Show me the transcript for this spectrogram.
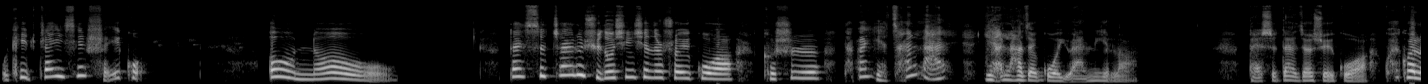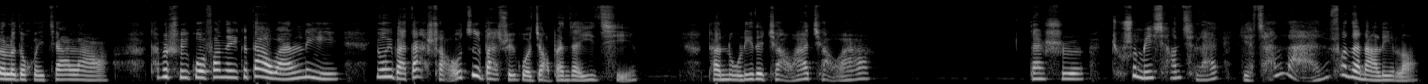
我可以摘一些水果。Oh no！戴斯摘了许多新鲜的水果，可是他把野餐篮也落在果园里了。戴斯带着水果快快乐乐的回家啦。他把水果放在一个大碗里，用一把大勺子把水果搅拌在一起。他努力的搅啊搅啊，但是就是没想起来野餐篮放在哪里了。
